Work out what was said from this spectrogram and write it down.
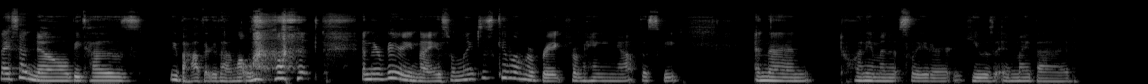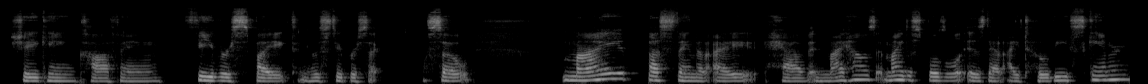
And I said no because we bother them a lot and they're very nice. I'm like, just give them a break from hanging out this week. And then 20 minutes later, he was in my bed, shaking, coughing, fever spiked, and he was super sick. So, my best thing that I have in my house at my disposal is that iTovi scanner.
